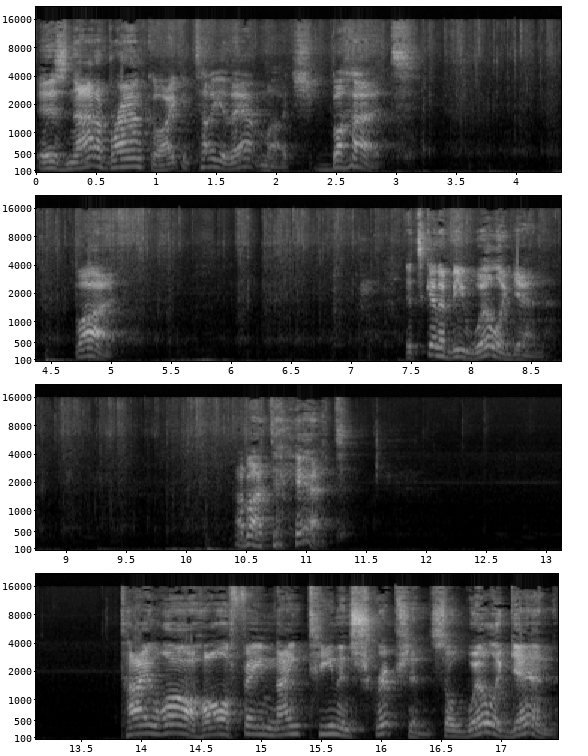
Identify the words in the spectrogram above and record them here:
It is not a Bronco. I can tell you that much. But, but it's going to be Will again. How about that? Ty Law, Hall of Fame 19 inscription. So Will again.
